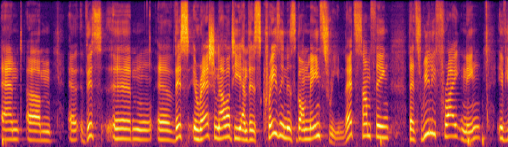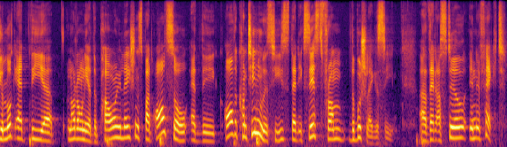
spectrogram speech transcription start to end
And um, uh, this, um, uh, this irrationality and this craziness gone mainstream, that's something that's really frightening if you look at the, uh, not only at the power relations, but also at the, all the continuities that exist from the Bush legacy uh, that are still in effect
